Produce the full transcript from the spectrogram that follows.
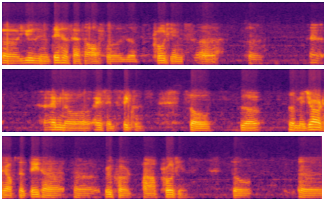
uh, using the data set of uh, the proteins uh, uh, uh, amino acid sequence. So the the majority of the data uh, record are proteins. So uh,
